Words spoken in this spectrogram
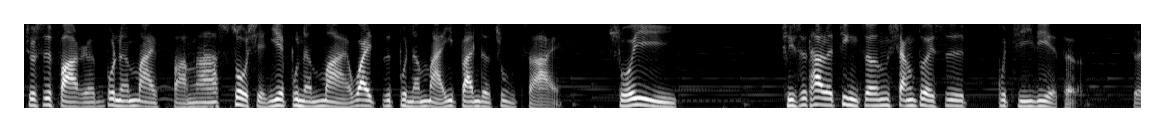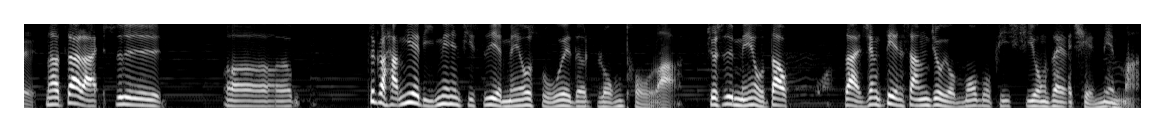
就是法人不能买房啊，寿险业不能买，外资不能买一般的住宅，所以其实它的竞争相对是不激烈的。对，那再来是呃，这个行业里面其实也没有所谓的龙头啦，就是没有到网站，像电商就有 Momo PC 用在前面嘛。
